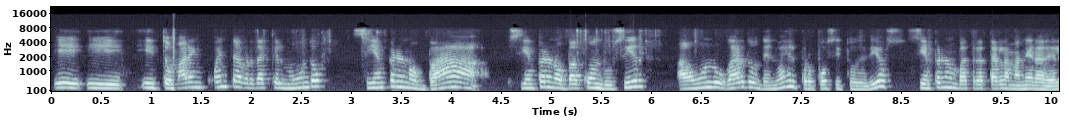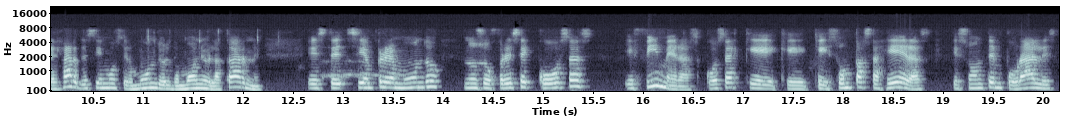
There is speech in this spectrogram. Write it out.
Y, y, tomar en cuenta, ¿verdad? Que el mundo siempre nos va, siempre nos va a conducir a un lugar donde no es el propósito de Dios. Siempre nos va a tratar la manera de alejar. Decimos el mundo, el demonio y la carne. Este, siempre el mundo nos ofrece cosas efímeras, cosas que, que, que son pasajeras, que son temporales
